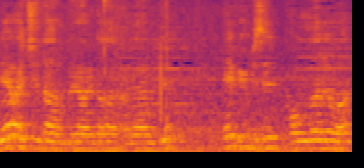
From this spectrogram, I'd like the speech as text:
ne açıdan duyargalar önemli? Hepimizin kolları var,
